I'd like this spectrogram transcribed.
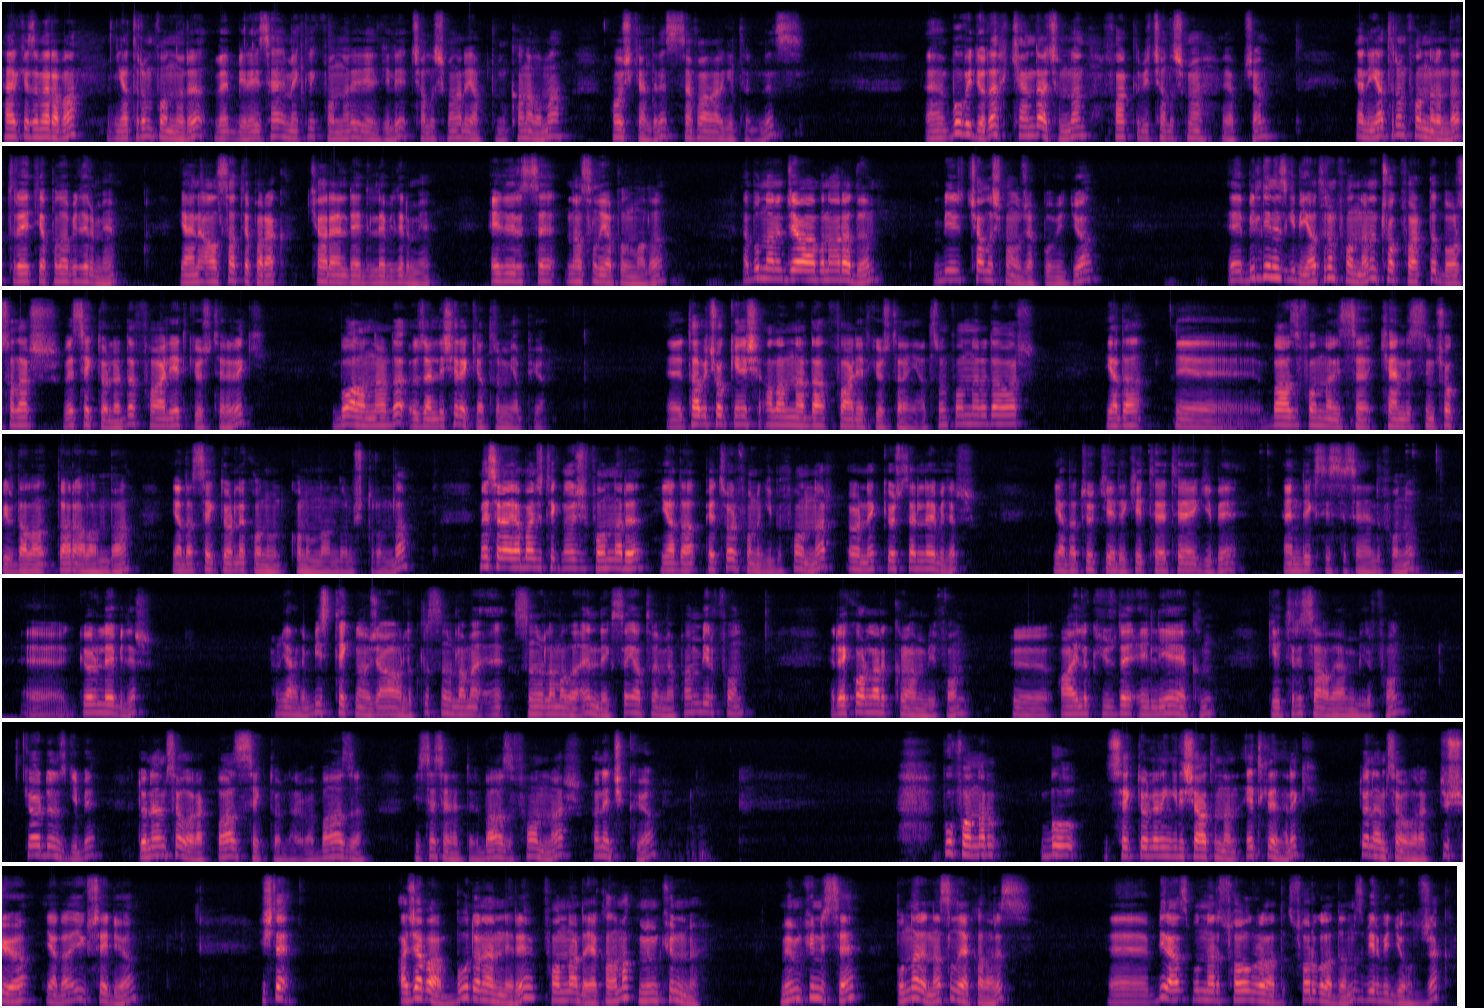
Herkese merhaba. Yatırım fonları ve bireysel emeklilik fonları ile ilgili çalışmalar yaptığım kanalıma hoş geldiniz, sefalar getirdiniz. Ee, bu videoda kendi açımdan farklı bir çalışma yapacağım. Yani yatırım fonlarında trade yapılabilir mi? Yani al-sat yaparak kar elde edilebilir mi? Edilirse nasıl yapılmalı? E, Bunların cevabını aradığım bir çalışma olacak bu video. E, bildiğiniz gibi yatırım fonlarının çok farklı borsalar ve sektörlerde faaliyet göstererek bu alanlarda özelleşerek yatırım yapıyor. E, tabii çok geniş alanlarda faaliyet gösteren yatırım fonları da var. Ya da e, bazı fonlar ise kendisini çok bir dar alanda ya da sektörle konum, konumlandırmış durumda. Mesela yabancı teknoloji fonları ya da petrol fonu gibi fonlar örnek gösterilebilir. Ya da Türkiye'deki TT gibi endeks hisse senedi fonu e, görülebilir. Yani biz teknoloji ağırlıklı sınırlama e, sınırlamalı endekse yatırım yapan bir fon. Rekorlar kıran bir fon. E, aylık %50'ye yakın getiri sağlayan bir fon. Gördüğünüz gibi dönemsel olarak bazı sektörler ve bazı hisse senetleri, bazı fonlar öne çıkıyor. Bu fonlar bu sektörlerin gidişatından etkilenerek dönemsel olarak düşüyor ya da yükseliyor. İşte acaba bu dönemleri fonlarda yakalamak mümkün mü? Mümkün ise bunları nasıl yakalarız? Ee, biraz bunları sorguladı- sorguladığımız bir video olacak.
